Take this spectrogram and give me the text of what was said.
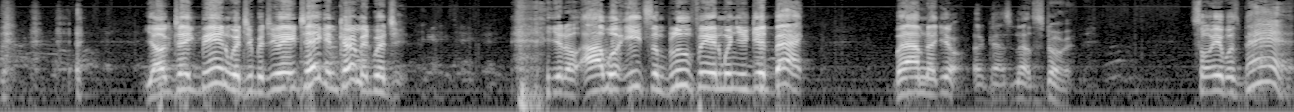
Y'all take Ben with you, but you ain't taking Kermit with you. you know, I will eat some bluefin when you get back, but I'm not, you know, that's another story. So it was bad.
